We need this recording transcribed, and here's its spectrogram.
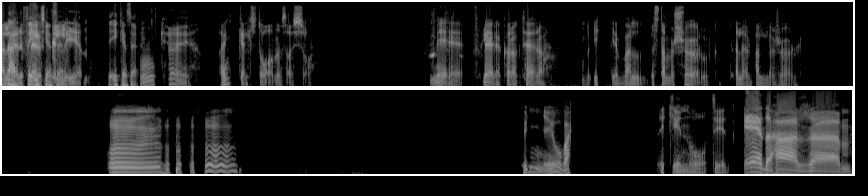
Eller nei, er det det er flere spill i en Det er ikke en serie. OK. Enkeltstående, altså. Med flere karakterer. Om du ikke vel bestemmer sjøl, eller velger sjøl. Mm. Kunne jo vært Ikke i nåtid. Er det her um,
